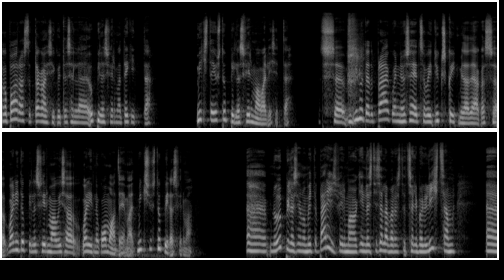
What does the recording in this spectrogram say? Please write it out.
aga paar aastat tagasi, kui te selle õpilasfirma tegite, miks te just õpilasfirma valisite? Kas äh, minu teada praegu on ju see, et sa võid ükskõik mida teha, kas valid õpilasfirma või sa valid nagu oma teema, et miks just õpilasfirma? Äh, no õpilasfirma, mitte päris firma kindlasti sellepärast, et see oli palju lihtsam. Äh,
